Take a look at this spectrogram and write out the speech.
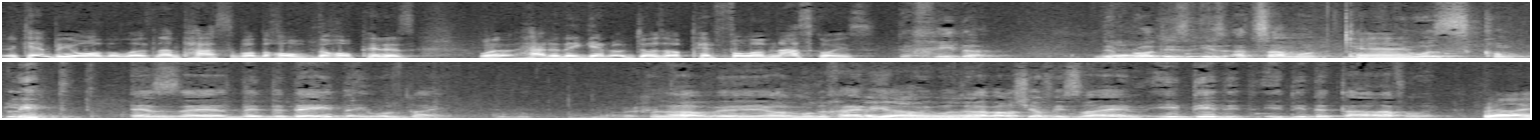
It can't be all the luz. Not impossible. The whole the whole pit is. Well, how do they get does a pit full of naskois? The chida, the brought is, is at Samot. It was complete as uh, the, the day that he was dying. So the Rav, Rav Mordechai Eliyahu, he was the Rav Rashi of Israel. He did it. He did the tahara for it. Really?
